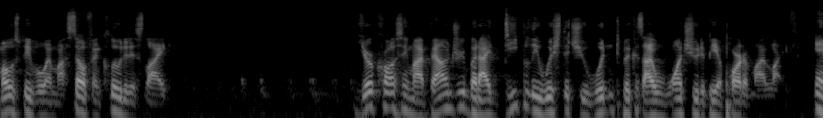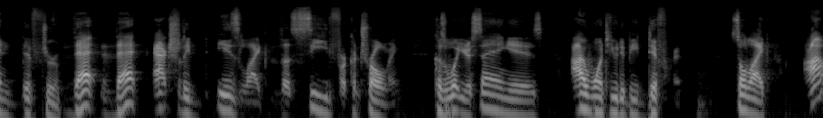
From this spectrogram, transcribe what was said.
most people and myself included, it's like you're crossing my boundary, but I deeply wish that you wouldn't because I want you to be a part of my life. And the, f- True. that that actually is like the seed for controlling. Because what you're saying is, I want you to be different. So like, I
